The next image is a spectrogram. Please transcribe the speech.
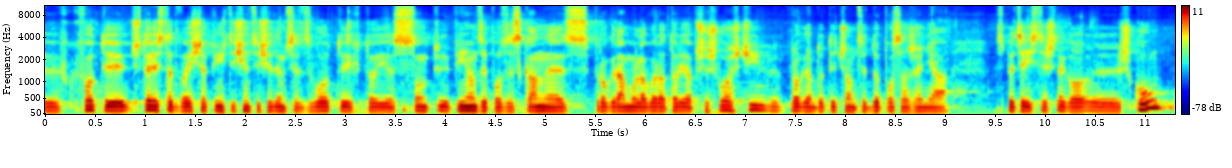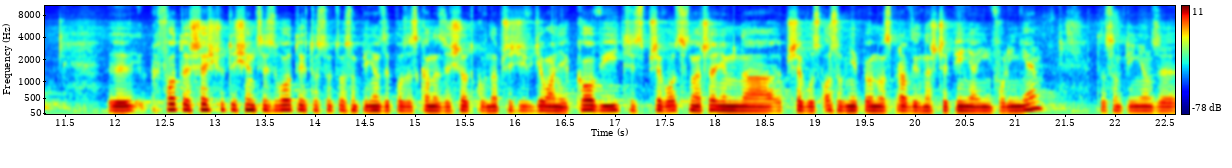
Y, Kwoty 425 700 zł to jest, są pi- pieniądze pozyskane z programu Laboratoria Przyszłości, program dotyczący doposażenia specjalistycznego y, szkół. Y, Kwotę 6 tysięcy złotych to są, to są pieniądze pozyskane ze środków na przeciwdziałanie COVID z przeznaczeniem na przewóz osób niepełnosprawnych na szczepienia i infolinie. To są pieniądze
